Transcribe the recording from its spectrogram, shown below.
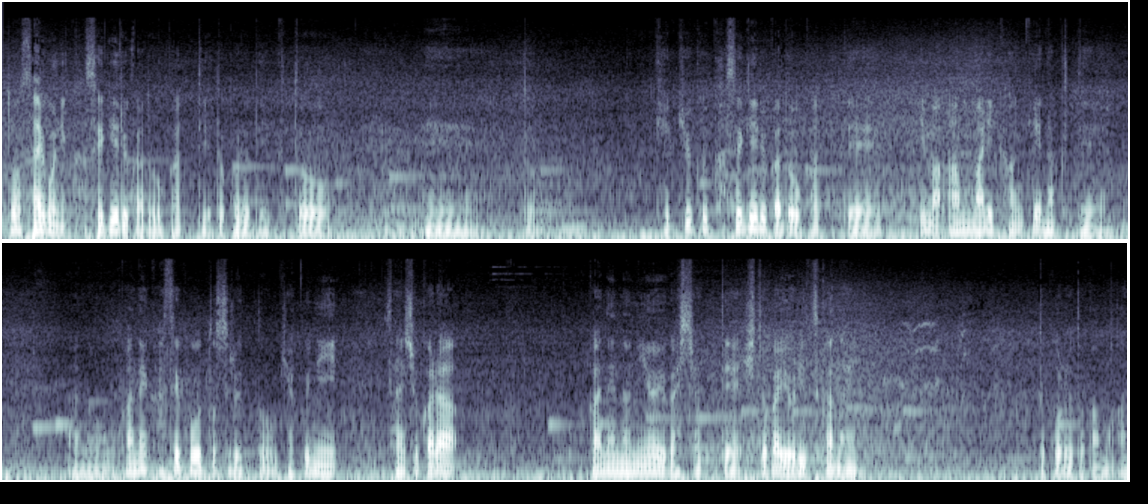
あとは最後に稼げるかどうかっていうところでいくとえー、っと結局稼げるかどうかって今あんまり関係なくてあのお金稼ごうとすると逆に最初からお金の匂いがしちゃって人が寄りつかないところとかもあっ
